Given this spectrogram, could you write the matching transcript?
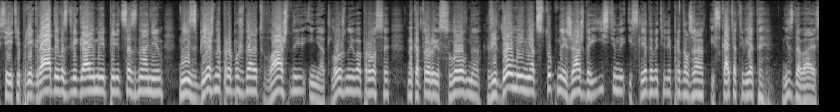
Все эти преграды, воздвигаемые перед сознанием, неизбежно пробуждают важные и неотложные вопросы, на которые, словно ведомые неотступной жаждой истины, исследователи продолжают искать ответы, не сдаваясь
